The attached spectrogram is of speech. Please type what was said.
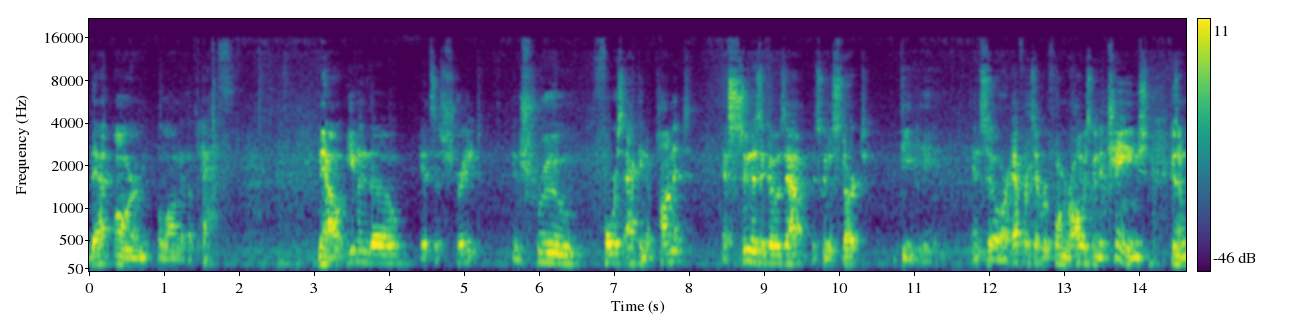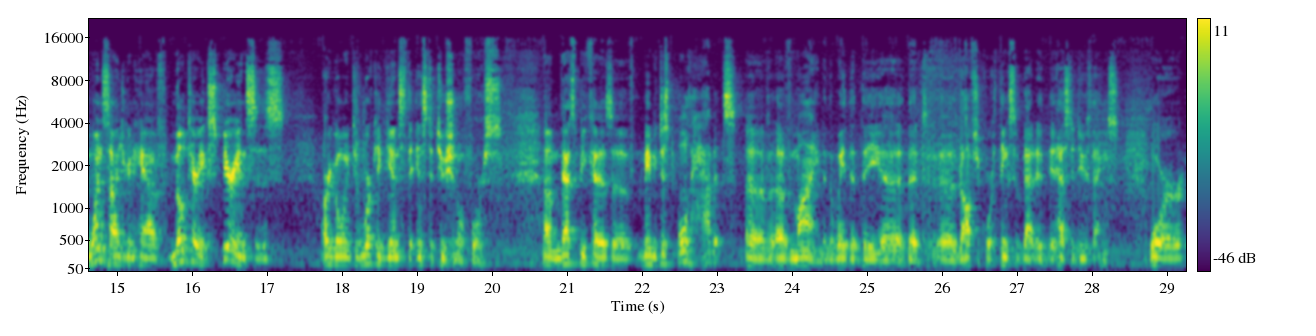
that arm along a path. Now, even though it's a straight and true force acting upon it, as soon as it goes out, it's going to start deviating. And so our efforts at reform are always going to change because on one side you're going to have military experiences are going to work against the institutional force. Um, that's because of maybe just old habits of, of mind and the way that the, uh, that, uh, the officer corps thinks about it, it has to do things, or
